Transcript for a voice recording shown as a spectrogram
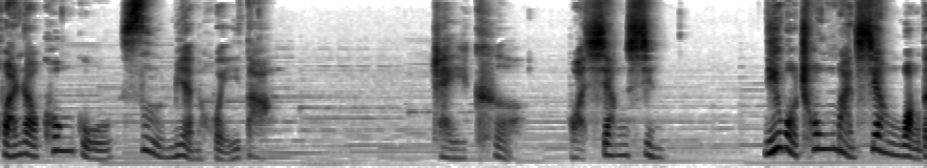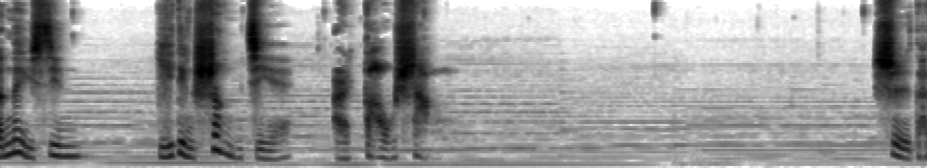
环绕空谷，四面回荡，这一刻，我相信，你我充满向往的内心，一定圣洁而高尚。是的，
